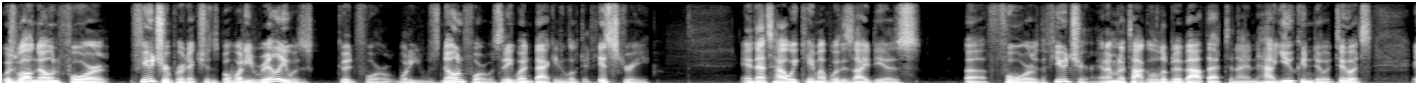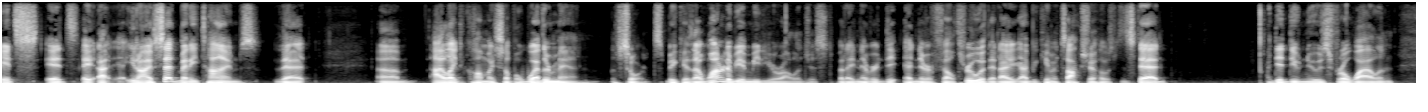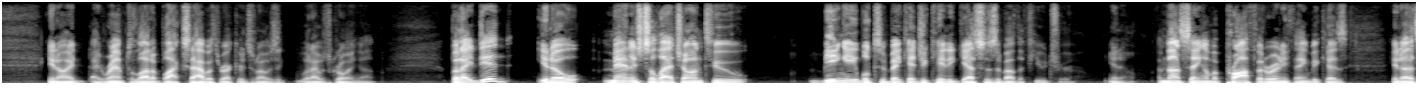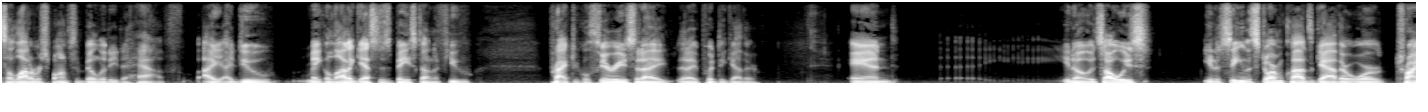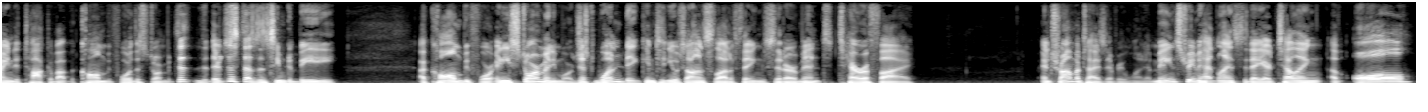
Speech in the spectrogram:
was well known for future predictions, but what he really was good for, what he was known for, was that he went back and he looked at history and that's how we came up with his ideas uh, for the future. And I'm going to talk a little bit about that tonight and how you can do it too. It's it's it's it, I, you know I've said many times that um, I like to call myself a weatherman of sorts because I wanted to be a meteorologist, but I never did. I never fell through with it. I, I became a talk show host instead. I did do news for a while, and you know I, I ramped a lot of Black Sabbath records when I was when I was growing up. But I did you know manage to latch on to being able to make educated guesses about the future. You know, I'm not saying I'm a prophet or anything because, you know, that's a lot of responsibility to have. I, I do make a lot of guesses based on a few practical theories that I that I put together, and you know, it's always you know seeing the storm clouds gather or trying to talk about the calm before the storm. But there just doesn't seem to be a calm before any storm anymore. Just one big continuous onslaught of things that are meant to terrify and traumatize everyone. Mainstream headlines today are telling of all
